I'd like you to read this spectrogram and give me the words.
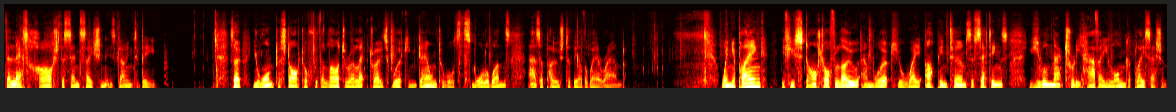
the less harsh the sensation is going to be. So you want to start off with the larger electrodes working down towards the smaller ones as opposed to the other way around. When you're playing, if you start off low and work your way up in terms of settings, you will naturally have a longer play session.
